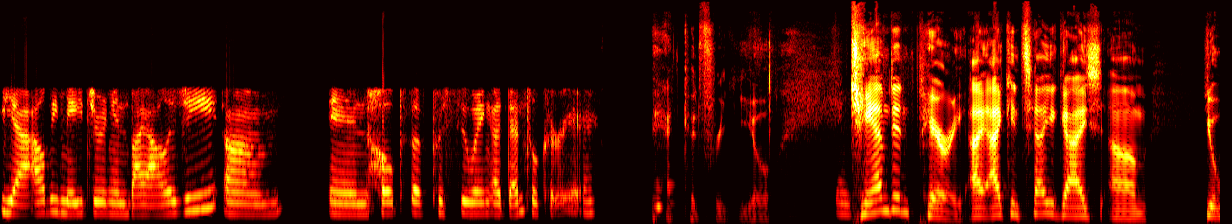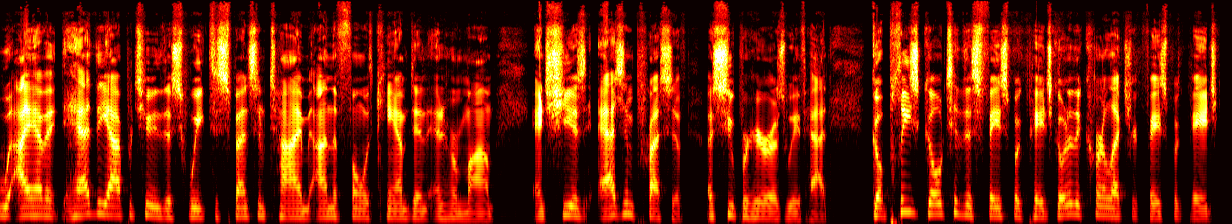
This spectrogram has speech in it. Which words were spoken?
Yeah, I'll be majoring in biology um, in hopes of pursuing a dental career. Man, good for you. Camden Perry. I, I can tell you guys, um, I have had the opportunity this week to spend some time on the phone with Camden and her mom, and she is as impressive a superhero as we've had. Go, please go to this Facebook page. Go to the Current Electric Facebook page,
